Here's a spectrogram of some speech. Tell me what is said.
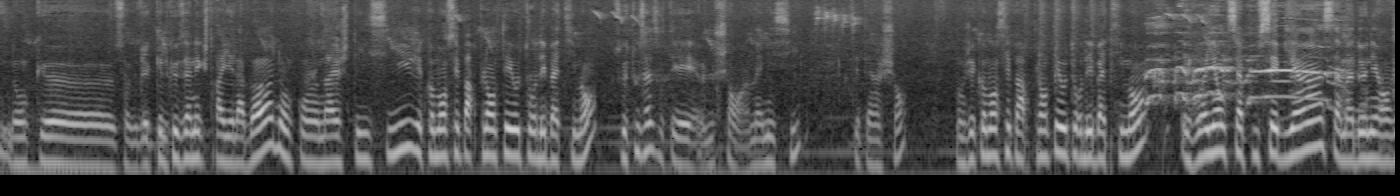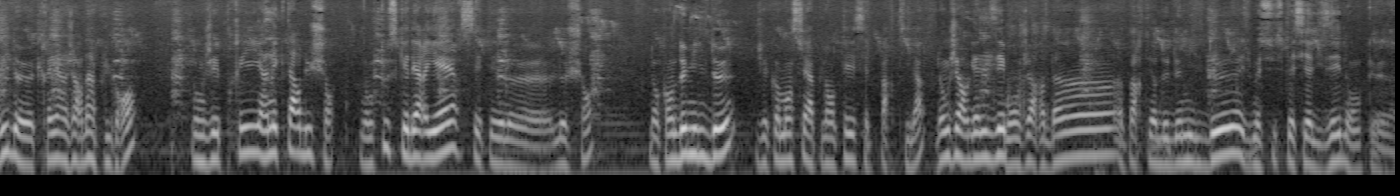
Donc euh, ça faisait quelques années que je travaillais là-bas, donc on a acheté ici. J'ai commencé par planter autour des bâtiments, parce que tout ça c'était le champ, hein. même ici c'était un champ. Donc j'ai commencé par planter autour des bâtiments, et voyant que ça poussait bien, ça m'a donné envie de créer un jardin plus grand. Donc j'ai pris un hectare du champ. Donc tout ce qui est derrière, c'était le champ. Donc en 2002, j'ai commencé à planter cette partie-là. Donc j'ai organisé mon jardin à partir de 2002 et je me suis spécialisé donc, euh,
